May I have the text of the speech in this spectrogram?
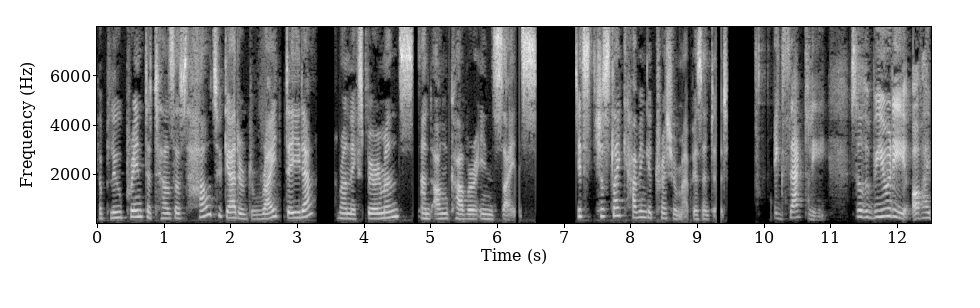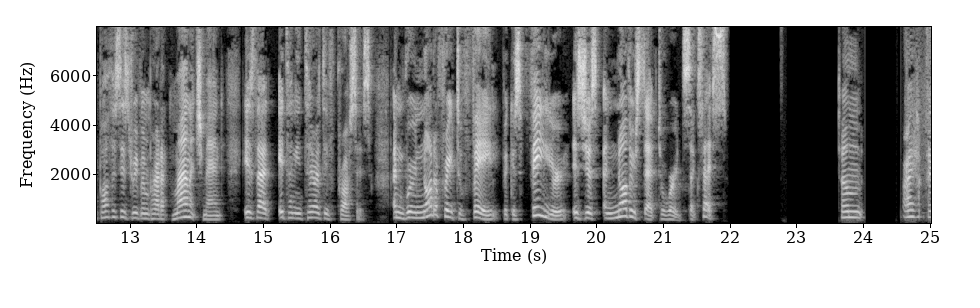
a blueprint that tells us how to gather the right data, run experiments, and uncover insights. It's just like having a treasure map, isn't it? Exactly. So, the beauty of hypothesis driven product management is that it's an iterative process, and we're not afraid to fail because failure is just another step towards success. Um, I, I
